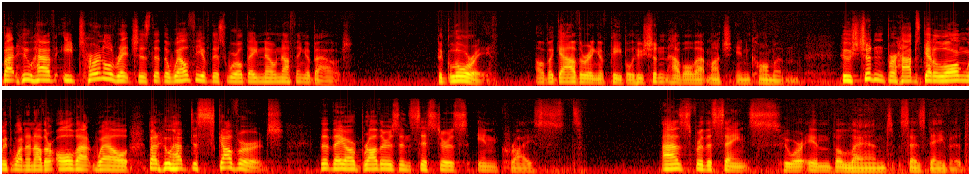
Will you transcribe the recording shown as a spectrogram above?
but who have eternal riches that the wealthy of this world they know nothing about. The glory of a gathering of people who shouldn't have all that much in common, who shouldn't perhaps get along with one another all that well, but who have discovered that they are brothers and sisters in Christ. As for the saints who are in the land, says David,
